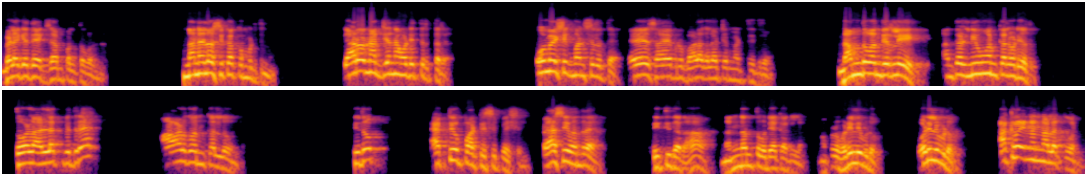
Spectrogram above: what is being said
ಬೆಳಗ್ಗೆದೆ ಎಕ್ಸಾಂಪಲ್ ತಗೊಂಡು ನಾನೆಲ್ಲೋ ಸಿಕ್ಕಾಕೊಂಡ್ಬಿಡ್ತೀನಿ. ಯಾರೋ ನಾಲ್ಕು ಜನ ಹೊಡಿತಿರ್ತಾರೆ. ಉಮೇಶಿಗೆ ಮನ್ಸಿರುತ್ತೆ. ಏ ಸಾಹೇಬ್ರು ಬಹಳ ಗಲಾಟೆ ಮಾಡ್ತಿದ್ರು. ನಮ್ದು ಒಂದಿರ್ಲಿ ಅಂತೇಳಿ ನೀವು ಒಂದ್ ಕಲ್ ಹೊಡಿಯೋದು. ತೋಳ ಅಳ್ಳಕ್ ಬಿದ್ರೆ ಆಳ್ಗೊಂದ್ ಕಲ್ಲು ಅಂತ. ಇದು ಆಕ್ಟಿವ್ ಪಾರ್ಟಿಸಿಪೇಷನ್ ಪ್ಯಾಸಿವ್ ಅಂದ್ರೆ ಬಿತ್ತಿದಾರ ನನ್ಗಂತೂ ಹೊಡಿಯಕ್ಕಾಗಲ್ಲ. ಮಕ್ಕಳು ಹೊಡಿಲಿ ಬಿಡು. ಹೊಡಿಲಿ ಬಿಡು. ಅಕ್ರ ಇನ್ನೊಂದ್ ನಾಲ್ಕು ಒಂದು.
